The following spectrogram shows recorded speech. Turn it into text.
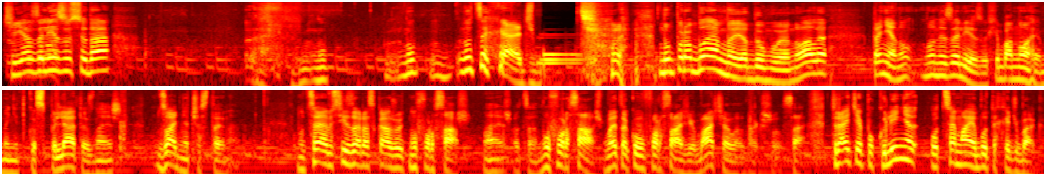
Чи я залізу сюди? Ну, ну, ну це хедж. Ну, проблемно, я думаю. Ну, але. Та ні, ну, ну не залізу. Хіба ноги мені тако спиляти, знаєш. Задня частина. Ну, це всі зараз кажуть, ну форсаж. Знаєш, оце, ну форсаж. Ми таку в форсажі бачили, так що все. Третє покоління оце має бути хетчбек.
